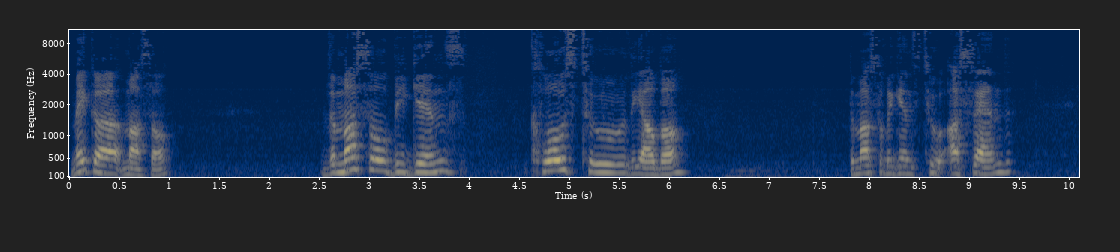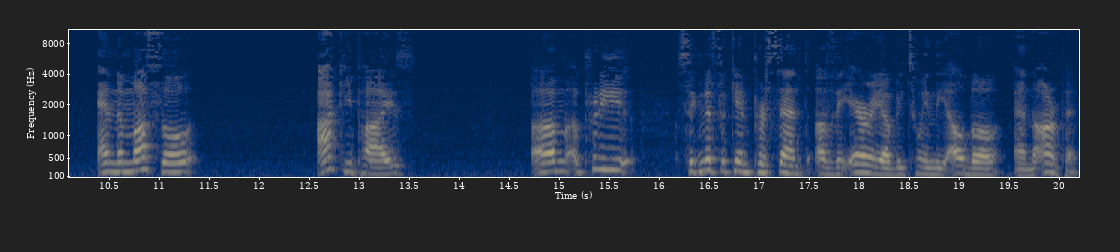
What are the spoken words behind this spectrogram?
make a muscle, the muscle begins close to the elbow. The muscle begins to ascend, and the muscle occupies um, a pretty significant percent of the area between the elbow and the armpit.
